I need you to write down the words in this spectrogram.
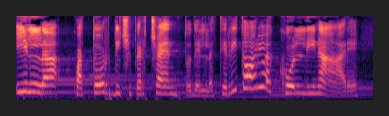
Il 14% del territorio è collinare,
